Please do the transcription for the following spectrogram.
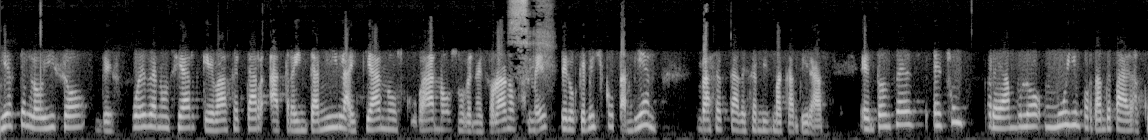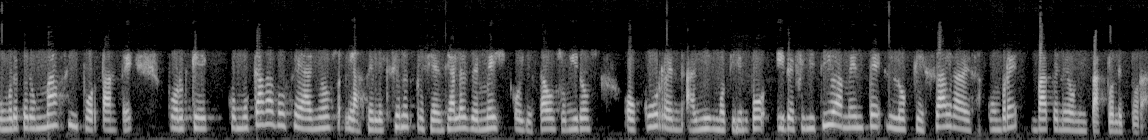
y esto lo hizo después de anunciar que va a aceptar a 30 mil haitianos, cubanos o venezolanos al mes, pero que México también va a aceptar esa misma cantidad. Entonces, es un preámbulo muy importante para la cumbre, pero más importante porque como cada 12 años las elecciones presidenciales de México y Estados Unidos ocurren al mismo tiempo y definitivamente lo que salga de esa cumbre va a tener un impacto electoral.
